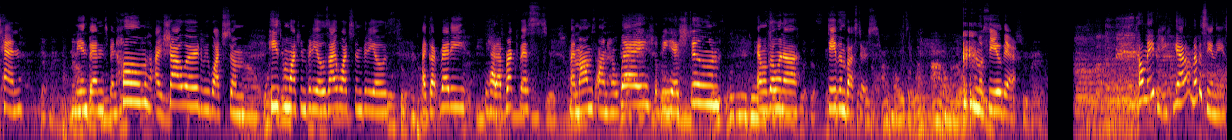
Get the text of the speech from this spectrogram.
10 of 10. Me and Ben's been home. I showered. We watched some. He's been watching videos. I watched some videos. I got ready. We had our breakfast. My mom's on her way. She'll be here soon. And we're going uh, to Dave and Buster's. I don't know. It's a light. I don't know. we'll see you there. Oh, maybe. Yeah, I don't remember seeing these.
